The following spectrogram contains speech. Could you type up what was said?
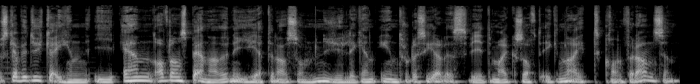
Nu ska vi dyka in i en av de spännande nyheterna som nyligen introducerades vid Microsoft Ignite-konferensen.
